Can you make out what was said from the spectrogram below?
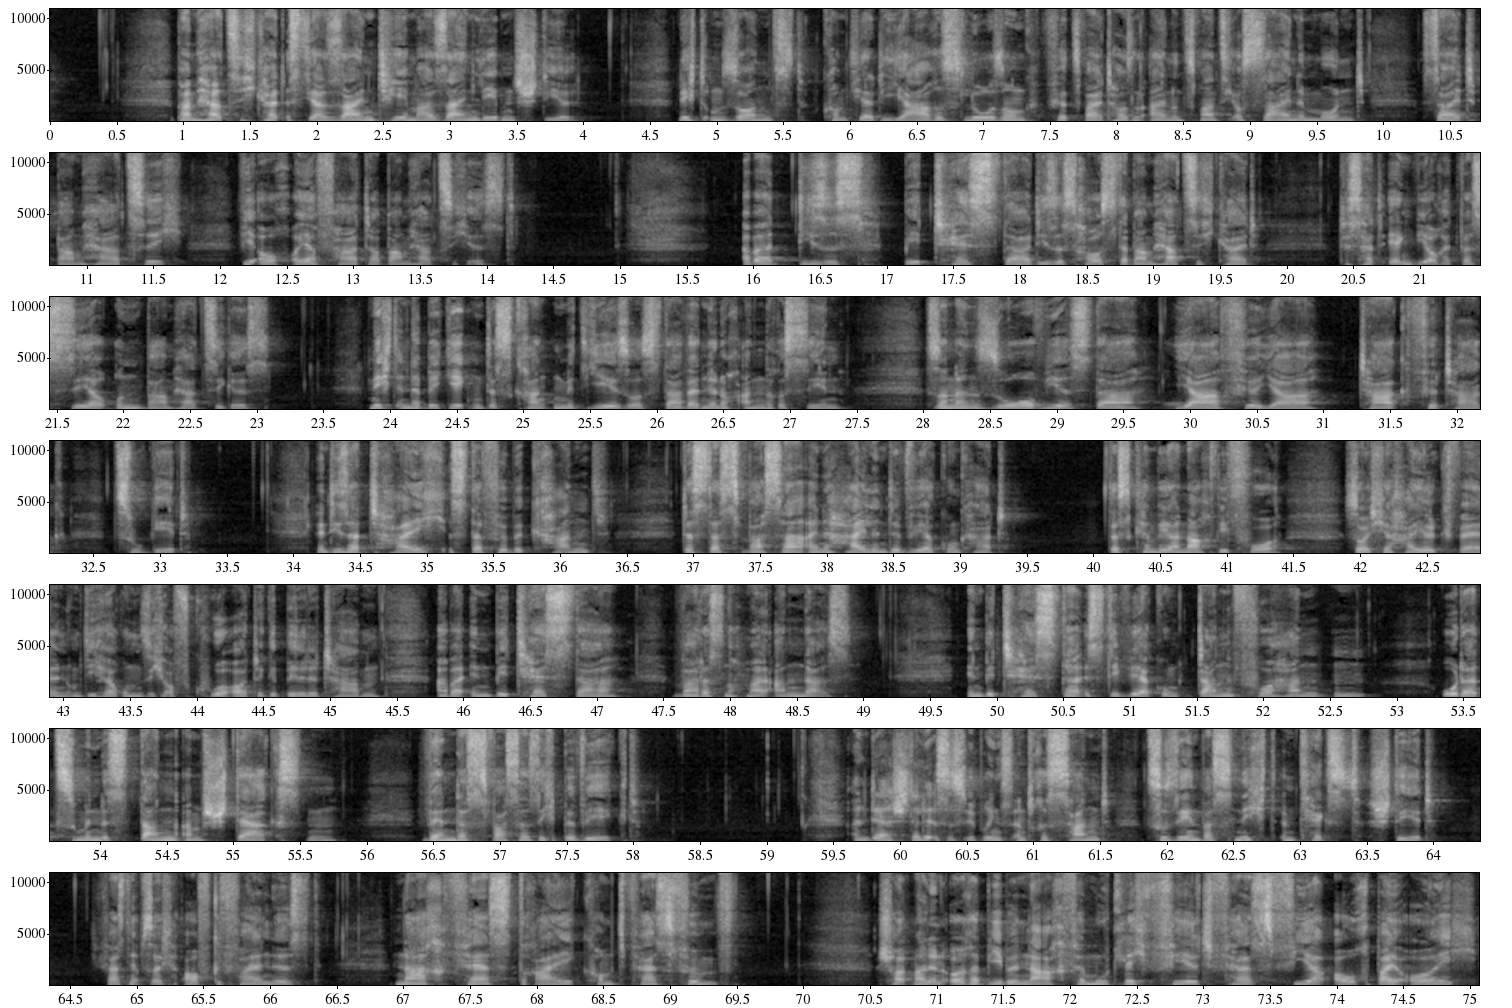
Barmherzigkeit ist ja sein Thema, sein Lebensstil. Nicht umsonst kommt ja die Jahreslosung für 2021 aus seinem Mund, seid barmherzig, wie auch euer Vater barmherzig ist. Aber dieses Bethesda, dieses Haus der Barmherzigkeit, das hat irgendwie auch etwas sehr Unbarmherziges. Nicht in der Begegnung des Kranken mit Jesus, da werden wir noch anderes sehen, sondern so, wie es da Jahr für Jahr, Tag für Tag zugeht. Denn dieser Teich ist dafür bekannt, dass das Wasser eine heilende Wirkung hat. Das kennen wir ja nach wie vor, solche Heilquellen, um die herum sich oft Kurorte gebildet haben. Aber in Bethesda war das nochmal anders. In Bethesda ist die Wirkung dann vorhanden oder zumindest dann am stärksten, wenn das Wasser sich bewegt. An der Stelle ist es übrigens interessant zu sehen, was nicht im Text steht. Ich weiß nicht, ob es euch aufgefallen ist. Nach Vers 3 kommt Vers 5. Schaut mal in eurer Bibel nach. Vermutlich fehlt Vers 4 auch bei euch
